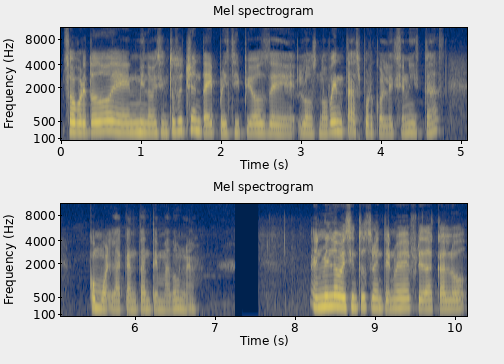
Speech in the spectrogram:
sobre todo en 1980 y principios de los 90 por coleccionistas, como la cantante Madonna. En 1939 Frida Kahlo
